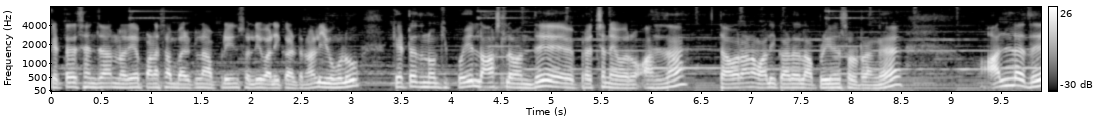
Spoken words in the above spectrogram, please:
கெட்டது செஞ்சால் நிறைய பணம் சம்பாதிக்கலாம் அப்படின்னு சொல்லி வழிகாட்டுறனால இவங்களும் கெட்டது நோக்கி போய் லாஸ்ட்டில் வந்து பிரச்சனை வரும். அதுதான் தவறான வழிகாட்டுதல் அப்படின்னு சொல்கிறாங்க அல்லது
